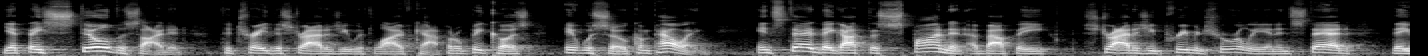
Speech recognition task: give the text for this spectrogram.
Yet they still decided to trade the strategy with live capital because it was so compelling. Instead, they got despondent about the strategy prematurely, and instead, they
